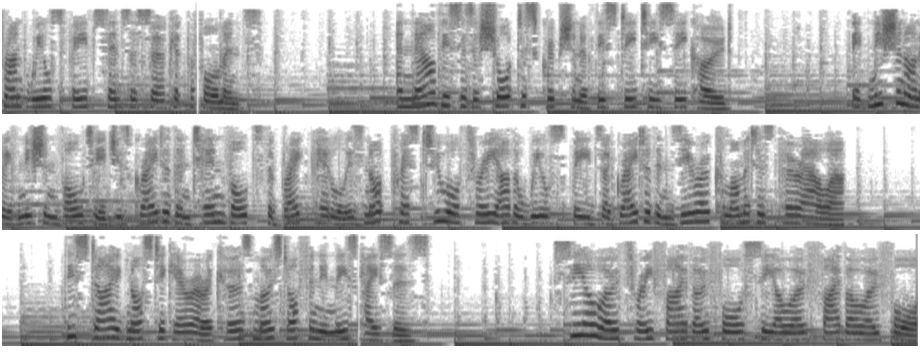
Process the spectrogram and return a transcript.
front wheel speed sensor circuit performance. And now this is a short description of this DTC code. Ignition on ignition voltage is greater than 10 volts The brake pedal is not pressed 2 or 3 other wheel speeds are greater than 0 km per hour. This diagnostic error occurs most often in these cases. C003504 C005004,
